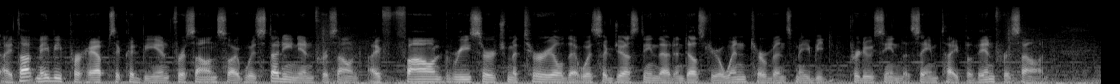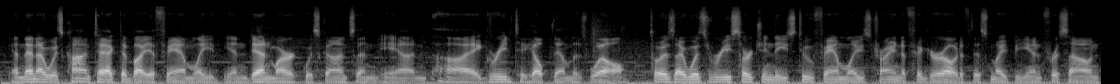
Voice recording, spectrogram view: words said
I thought maybe perhaps it could be infrasound, so I was studying infrasound. I found research material that was suggesting that industrial wind turbines may be producing the same type of infrasound. And then I was contacted by a family in Denmark, Wisconsin, and I agreed to help them as well. So as I was researching these two families, trying to figure out if this might be infrasound,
